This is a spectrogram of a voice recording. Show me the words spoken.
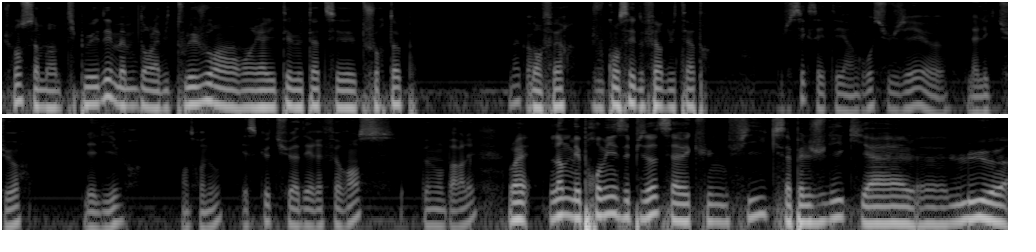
Je pense que ça m'a un petit peu aidé, même dans la vie de tous les jours. En, en réalité, le théâtre, c'est toujours top D'accord. d'en faire. Je vous conseille de faire du théâtre. Je sais que ça a été un gros sujet, euh, la lecture, les livres, entre nous. Est-ce que tu as des références? Tu peux m'en parler? Ouais, l'un de mes premiers épisodes, c'est avec une fille qui s'appelle Julie qui a euh, lu euh,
